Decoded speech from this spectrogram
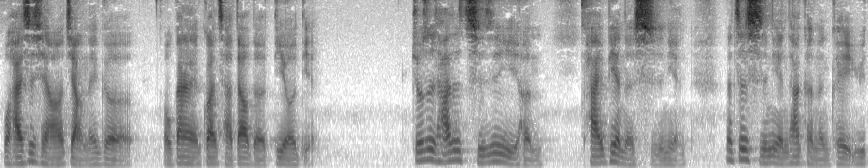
我还是想要讲那个我刚才观察到的第二点，就是他是持之以恒拍片的十年，那这十年他可能可以遇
